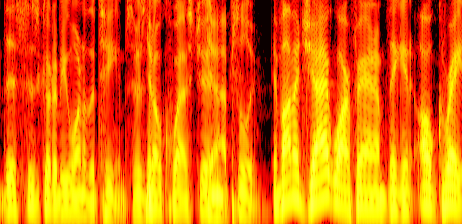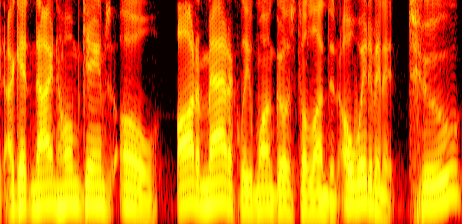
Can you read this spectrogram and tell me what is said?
this is going to be one of the teams. There's no question. Yeah, absolutely. If I'm a Jaguar fan, I'm thinking, oh, great. I get nine home games. Oh, automatically one goes to London. Oh, wait a minute. Two?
